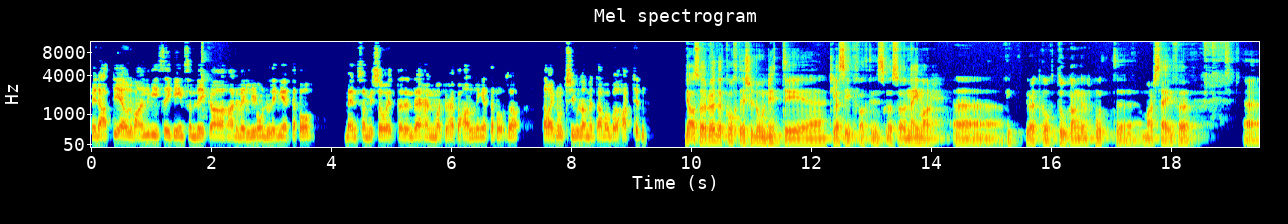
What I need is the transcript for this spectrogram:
Verratti er jo vanligvis ikke en som ligger og har det veldig vondt lenge etterpå. Men som vi så etter den der, han måtte jo ha behandling etterpå, så det var ikke noen tvil om at det var gått hardt til den. Ja, altså Røde kort er ikke noe nytt i eh, klassikk, faktisk. Altså Neymar eh, fikk rødt kort to ganger mot eh, Marseille før. Uh,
